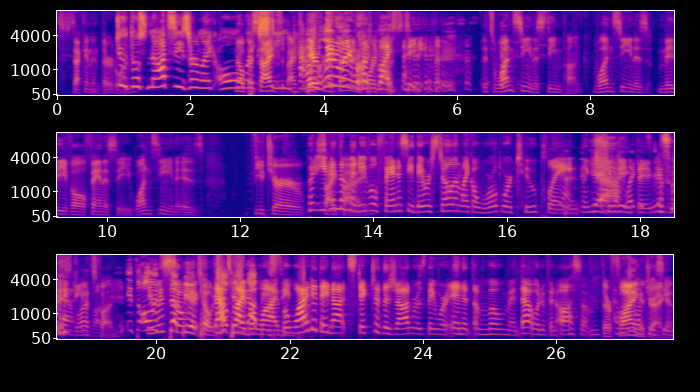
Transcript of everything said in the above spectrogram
second and third Dude, one those Nazis are like all No, like besides- steam I'm- They're the literally third run by one. steam. it's one scene is steampunk one scene is medieval fantasy one scene is future But even the sci-fi. medieval fantasy, they were still in like a World War II plane, like yeah, shooting like, things. definitely Yeah. Well, that's fun. It's all it in was so sepia weird. tone. That's my but be why. But why did they not stick to the genres they were in at the moment? That would have been awesome. They're I would've flying a loved to have seen dragon.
